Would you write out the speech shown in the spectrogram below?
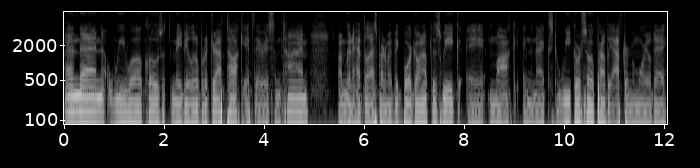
And then we will close with maybe a little bit of draft talk if there is some time. I'm going to have the last part of my big board going up this week, a mock in the next week or so, probably after Memorial Day.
